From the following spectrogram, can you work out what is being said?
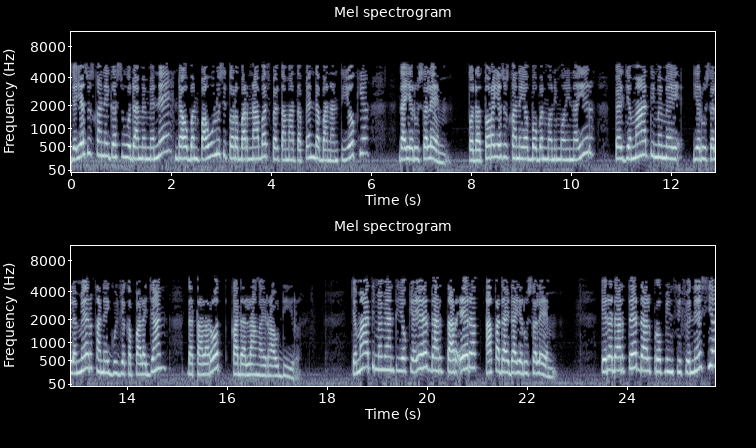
ja Yesus kane gasu da memene da oban Paulus tora Barnabas pel tamata pen da ban Antioquia da Yerusalem. Toda tora Yesus kane ya boban moni-moni nair pel jemaati meme Yerusalemer kane gulje kepala jan da talarot kada langai raudir. Jemaati meme Antioquia er dar tar erak akadai da Yerusalem Era darte dal provinsi Venesia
